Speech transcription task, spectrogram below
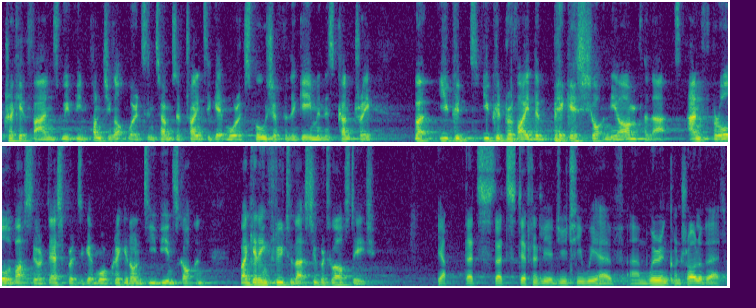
cricket fans. We've been punching upwards in terms of trying to get more exposure for the game in this country. But you could you could provide the biggest shot in the arm for that, and for all of us who are desperate to get more cricket on TV in Scotland by getting through to that Super 12 stage. Yeah, that's that's definitely a duty we have. Um, we're in control of that,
